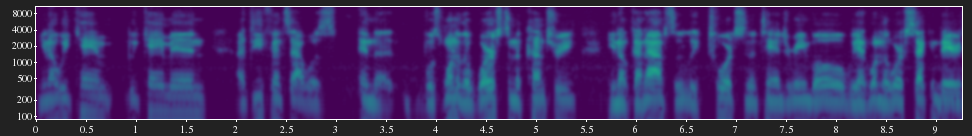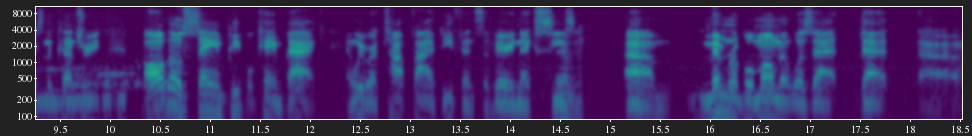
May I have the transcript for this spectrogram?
You know, we came we came in a defense that was in the was one of the worst in the country. You know, got absolutely torched in the Tangerine Bowl. We had one of the worst secondaries in the country. All those same people came back, and we were a top five defense the very next season. Yeah. Um, memorable moment was that that uh,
